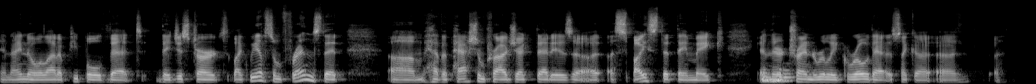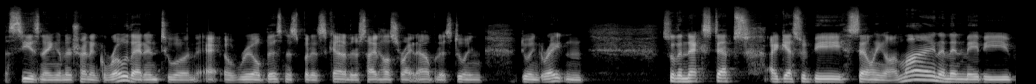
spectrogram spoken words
and I know a lot of people that they just start like we have some friends that um, have a passion project that is a, a spice that they make, and mm-hmm. they're trying to really grow that. It's like a, a, a, seasoning, and they're trying to grow that into an, a real business. But it's kind of their side hustle right now, but it's doing doing great. And so the next steps, I guess, would be selling online, and then maybe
